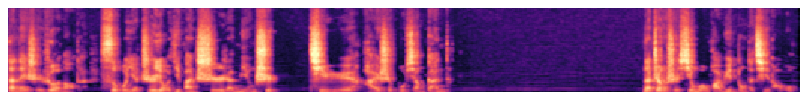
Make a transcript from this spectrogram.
但那时热闹的似乎也只有一般诗人名士，其余还是不相干的。那正是新文化运动的起头，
